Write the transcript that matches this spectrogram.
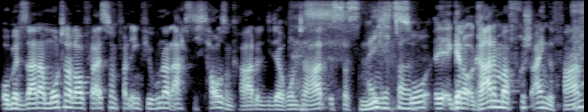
Und mit seiner Motorlaufleistung von irgendwie 180.000 gerade, die der runter hat, ist das nicht so. Äh, genau, gerade mal frisch eingefahren.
